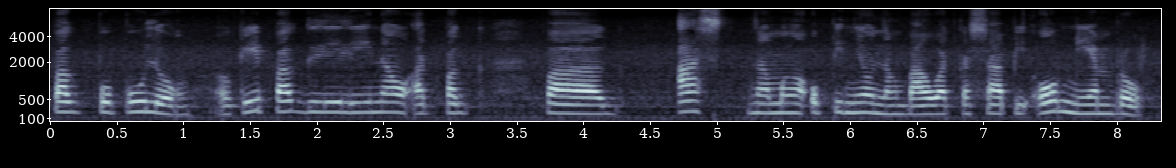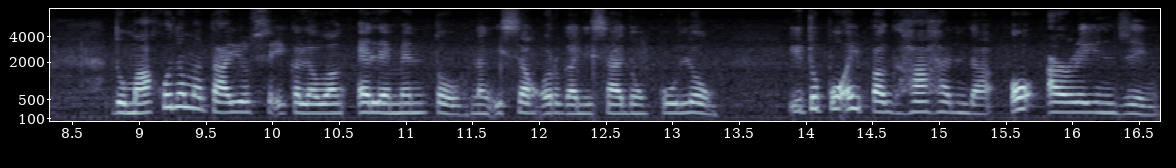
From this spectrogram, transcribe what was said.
pagpupulong. Okay, paglilinaw at pag pag ask ng mga opinyon ng bawat kasapi o miyembro. Dumako naman tayo sa ikalawang elemento ng isang organisadong pulong. Ito po ay paghahanda o arranging.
